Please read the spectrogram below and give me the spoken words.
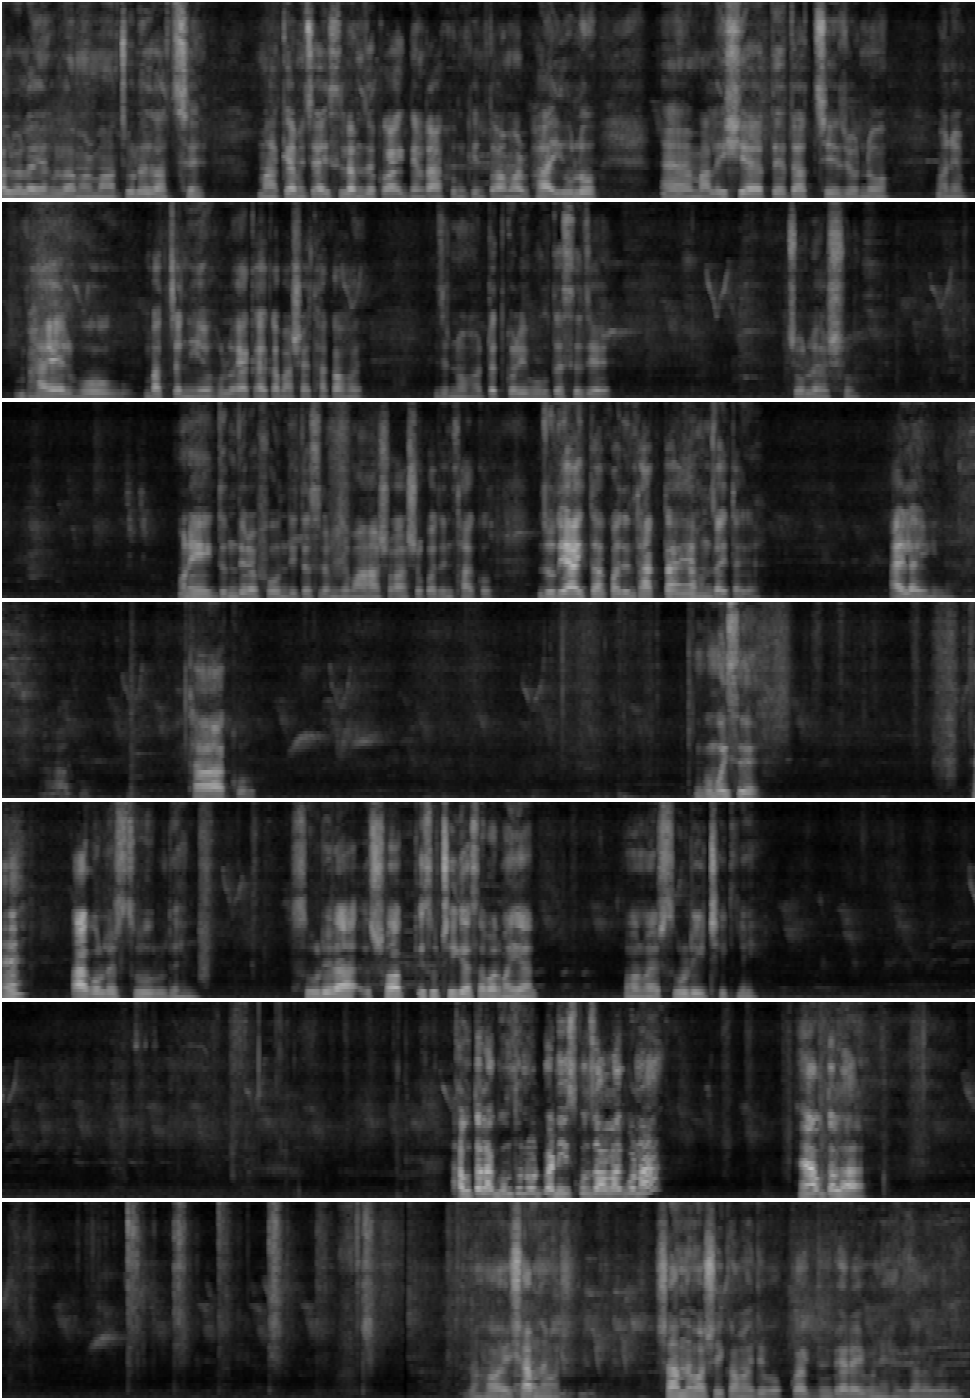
সকালবেলায় হলো আমার মা চলে যাচ্ছে। মাকে আমি চাইছিলাম যে কয়েকদিন রাখুন, কিন্তু আমার ভাই হলো মালয়েশিয়াতে যাচ্ছে জন্য মানে ভাইয়ের বউ, বাচ্চা নিয়ে হলো একা একা বাসায় থাকা হয়। জন্য হঠাৎ করেই বলতেছে যে, চলে আসো। অনেক দিন ধরে ফোন দিতেছিলাম যে, মা, আসো আসো, কদিন থাকো। যদি আইতা, কদিন থাকতা, এখন যাইতা গে। আইলাই না। থাকো ঘুমাইছে হ্যাঁ? পাগলের চুল, দেখেন। চুলের সব কিছু ঠিক আছে আমার মাইয়ার। আমার মায়ের চুলই ঠিক নেই। আবুতলা, ঘুম থেকে উঠবানি স্কুল যাওয়া লাগবো না? হ্যাঁ আবুতালা? হয় সামনে মাস সামনে মাসেই কামাই দেবো কয়েকদিন বেড়াইব নি এক জায়গায় জায়গায়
